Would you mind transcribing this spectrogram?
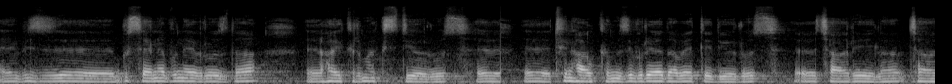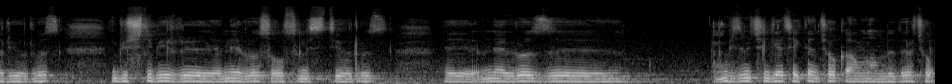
Ee, Biz e, bu sene bu Nevruz'da e, haykırmak istiyoruz. E, e, Tüm halkımızı buraya davet ediyoruz. E, Çağrıyla çağırıyoruz. Güçlü bir e, Nevruz olsun istiyoruz. E, Nevruz e, bizim için gerçekten çok anlamlıdır. Çok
